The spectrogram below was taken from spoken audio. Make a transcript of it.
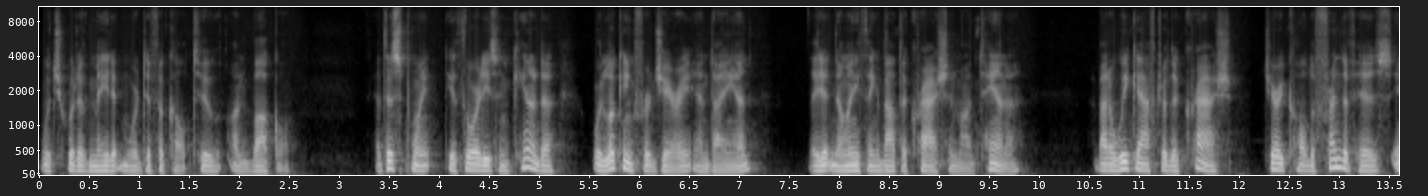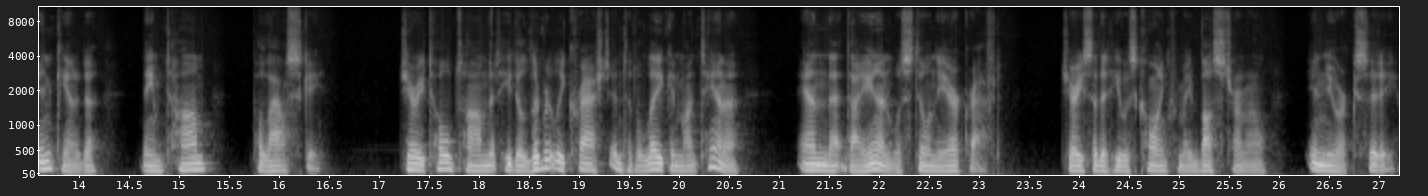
which would have made it more difficult to unbuckle. At this point, the authorities in Canada were looking for Jerry and Diane. They didn't know anything about the crash in Montana. About a week after the crash, Jerry called a friend of his in Canada named Tom Pawlowski. Jerry told Tom that he deliberately crashed into the lake in Montana and that Diane was still in the aircraft. Jerry said that he was calling from a bus terminal in New York City.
